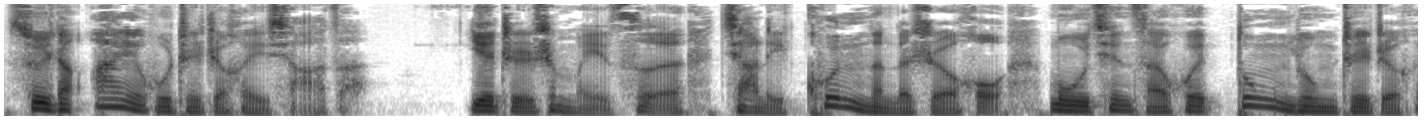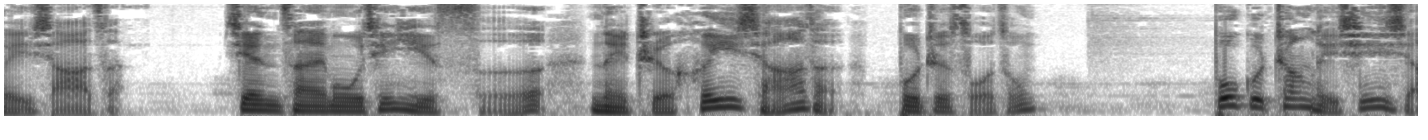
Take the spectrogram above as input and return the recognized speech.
虽然爱护这只黑匣子，也只是每次家里困难的时候，母亲才会动用这只黑匣子。现在母亲一死，那只黑匣子不知所踪。不过张磊心想，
